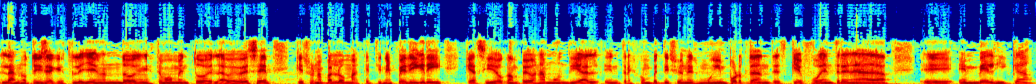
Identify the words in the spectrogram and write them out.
la noticia que estoy leyendo en este momento de la BBC, que es una paloma que tiene pedigrí, que ha sido campeona mundial en tres competiciones muy importantes, que fue entrenada eh, en Bélgica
